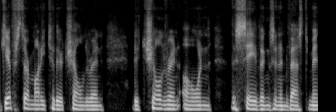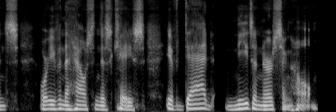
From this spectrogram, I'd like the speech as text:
gifts their money to their children, the children own the savings and investments, or even the house in this case. If dad needs a nursing home,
